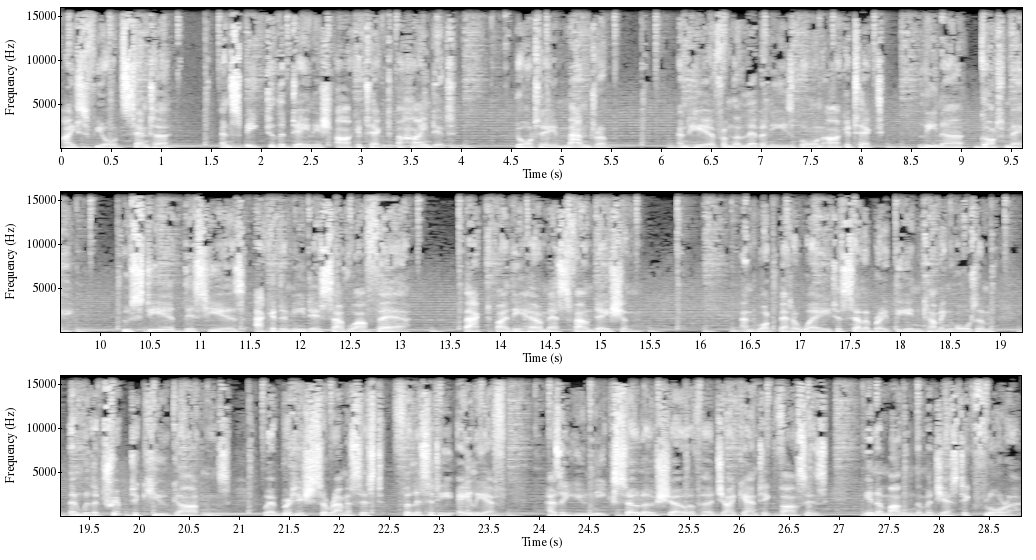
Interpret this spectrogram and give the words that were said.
Icefjord Centre and speak to the Danish architect behind it, Dorte Mandrup, and hear from the Lebanese-born architect Lina Ghotmeh, who steered this year's Académie des Savoir-Faire, backed by the Hermes Foundation. And what better way to celebrate the incoming autumn than with a trip to Kew Gardens, where British ceramicist Felicity Aylieff has a unique solo show of her gigantic vases in among the majestic flora.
